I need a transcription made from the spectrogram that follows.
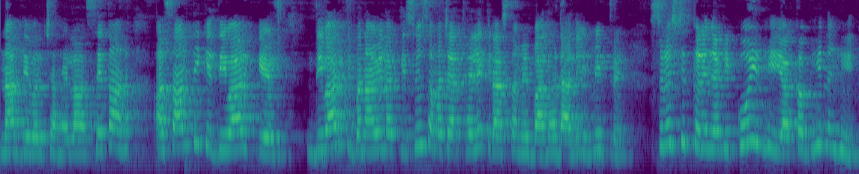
ना देवल चाहेला। शैतान अशांति के दीवार के दीवार की बनावेला कि सुसमाचार फैले के रास्ता में बाधा डाली मित्र। सुनिश्चित करें जा कि कोई भी या कभी नहीं,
